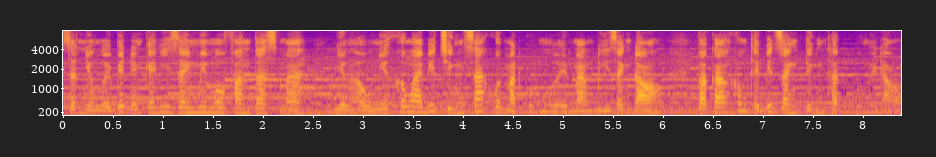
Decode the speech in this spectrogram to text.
Rất nhiều người biết đến cái bí danh Memo Fantasma, nhưng hầu như không ai biết chính xác khuôn mặt của người mang bí danh đó và càng không thể biết danh tính thật của người đó.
